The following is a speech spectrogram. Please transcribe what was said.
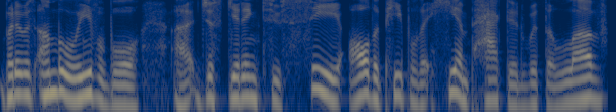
but it was unbelievable uh, just getting to see all the people that he impacted with the love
